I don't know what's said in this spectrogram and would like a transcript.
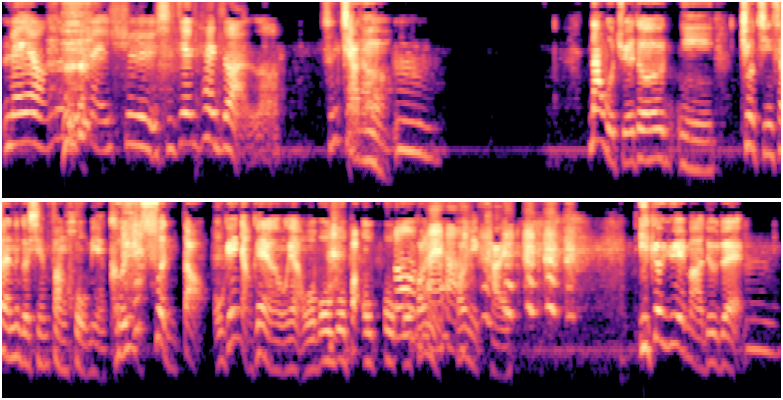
没有，那次没去，时间太短了。真假的？嗯。那我觉得你旧金山那个先放后面，可以顺道。我跟你讲，跟你讲，我跟你讲，我我我帮我我 我帮你帮你排一个月嘛，对不对？嗯。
